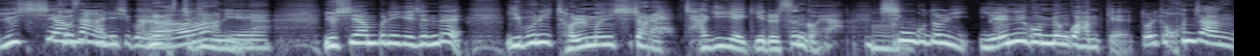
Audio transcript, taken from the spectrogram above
유씨 한 조상 아니시고요. 그렇죠. 조상 아닙니다. 예. 유씨 한 분이 계신데 이분이 젊은 시절에 자기 얘기를 쓴 거야. 음. 친구들 예닐곱 명과 함께 또 이렇게 혼자 안,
